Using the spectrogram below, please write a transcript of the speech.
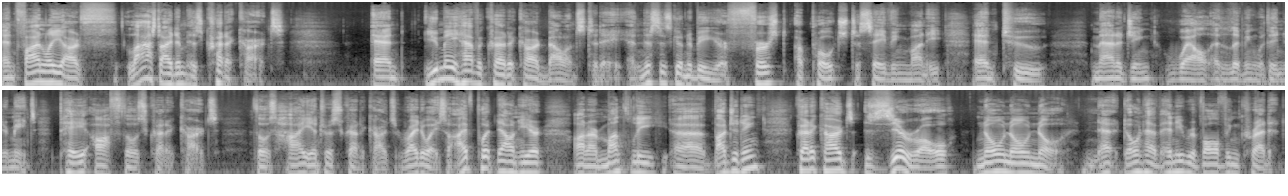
And finally, our th- last item is credit cards. And you may have a credit card balance today, and this is going to be your first approach to saving money and to managing well and living within your means. Pay off those credit cards, those high interest credit cards right away. So I've put down here on our monthly uh, budgeting credit cards zero. No, no, no. Ne- don't have any revolving credit.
